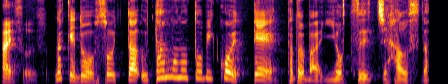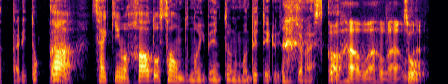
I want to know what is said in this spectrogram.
はいそうです。だけどそういった歌物飛び越えて例えば四つ打ちハウスだったりとか、は最近はハードサウンドのイベントにも出てるじゃないですまか。あまあまあまあ。そう。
